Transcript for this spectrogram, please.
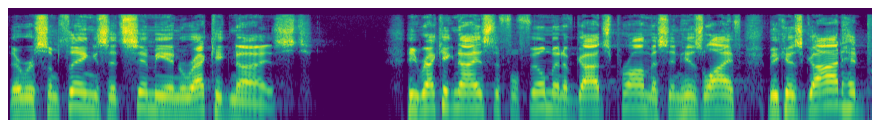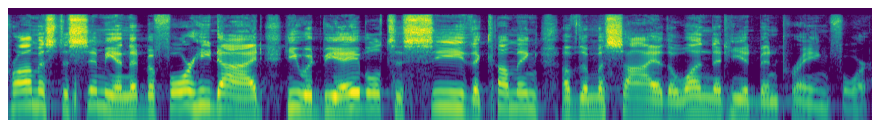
There were some things that Simeon recognized. He recognized the fulfillment of God's promise in his life because God had promised to Simeon that before he died, he would be able to see the coming of the Messiah, the one that he had been praying for.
